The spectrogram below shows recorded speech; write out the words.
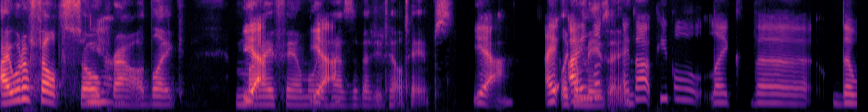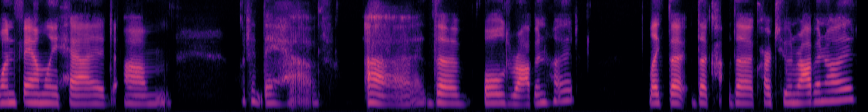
I would have felt so Yeah. proud. Like my Yeah. family has the VeggieTale tapes. Yeah. I Like, I looked, I thought people like the the one family had um what did they have? Uh the old Robin Hood. Like the the the cartoon Robin Hood.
